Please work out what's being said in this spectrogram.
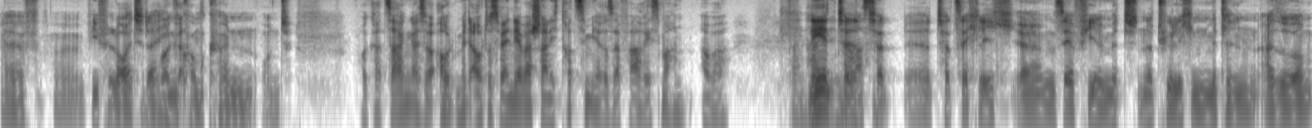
äh, wie viele Leute da hinkommen können und ich wollte gerade sagen, also mit Autos werden die ja wahrscheinlich trotzdem ihre Safaris machen, aber dann nee, halt ta ta äh, tatsächlich ähm, sehr viel mit natürlichen Mitteln. Also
